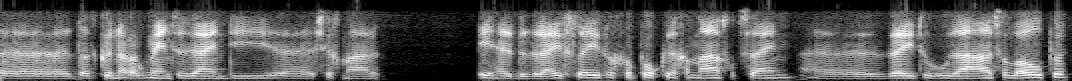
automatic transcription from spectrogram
uh, dat kunnen ook mensen zijn die, zeg maar, in het bedrijfsleven gepokt en gemazeld zijn, weten hoe de hazen lopen.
